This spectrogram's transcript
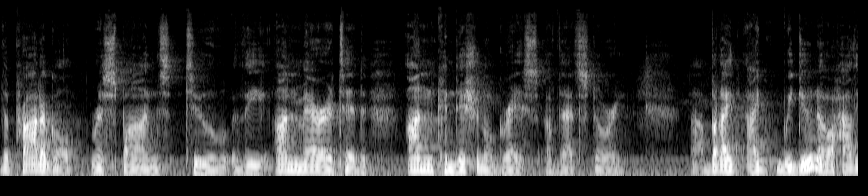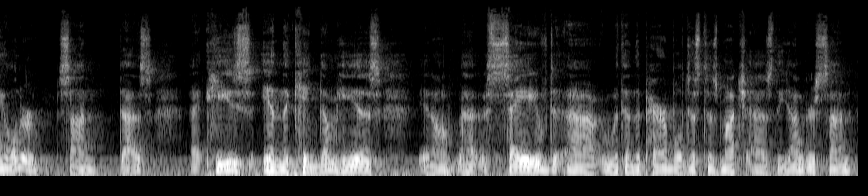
the prodigal responds to the unmerited, unconditional grace of that story. Uh, but I, I, we do know how the older son does. Uh, he's in the kingdom. He is, you know, uh, saved uh, within the parable just as much as the younger son,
